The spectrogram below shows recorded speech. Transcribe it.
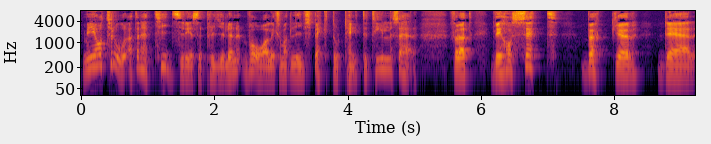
Men jag tror att den här tidsreseprylen var liksom att Liv Spector tänkte till så här. För att vi har sett böcker där,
